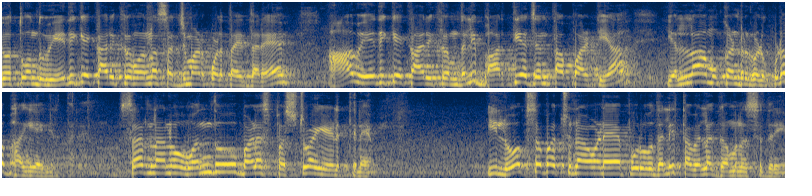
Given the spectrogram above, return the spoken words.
ಇವತ್ತು ಒಂದು ವೇದಿಕೆ ಕಾರ್ಯಕ್ರಮವನ್ನು ಸಜ್ಜು ಮಾಡ್ಕೊಳ್ತಾ ಇದ್ದಾರೆ. ಆ ವೇದಿಕೆ ಕಾರ್ಯಕ್ರಮದಲ್ಲಿ ಭಾರತೀಯ ಜನತಾ ಪಾರ್ಟಿಯ ಎಲ್ಲ ಮುಖಂಡರುಗಳು ಕೂಡ ಭಾಗಿಯಾಗಿರ್ತಾರೆ. ಸರ್, ನಾನು ಒಂದು ಭಾಳ ಸ್ಪಷ್ಟವಾಗಿ ಹೇಳ್ತೇನೆ. ಈ ಲೋಕಸಭಾ ಚುನಾವಣೆ ಪೂರ್ವದಲ್ಲಿ ತಾವೆಲ್ಲ ಗಮನಿಸಿದ್ರಿ.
